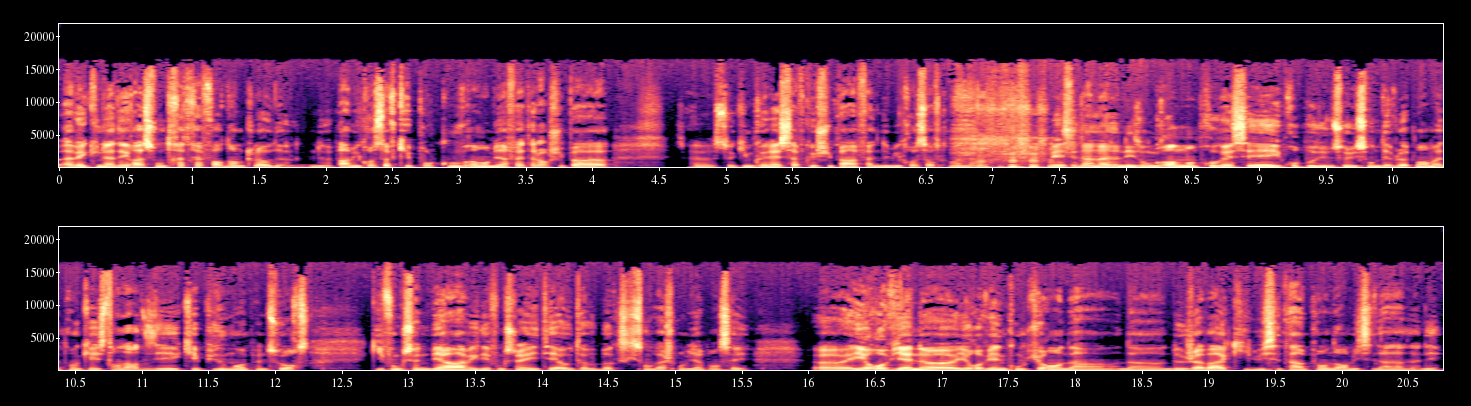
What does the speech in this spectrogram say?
avec une intégration très très forte dans le cloud de, par Microsoft qui est pour le coup vraiment bien faite. Alors je suis pas, euh, ceux qui me connaissent savent que je suis pas un fan de Microsoft normalement, mais ces dernières années ils ont grandement progressé et ils proposent une solution de développement maintenant qui est standardisée, qui est plus ou moins open source, qui fonctionne bien avec des fonctionnalités out of box qui sont vachement bien pensées. Euh, et ils reviennent, euh, ils reviennent concurrents d'un, de Java qui lui s'était un peu endormi ces dernières années,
